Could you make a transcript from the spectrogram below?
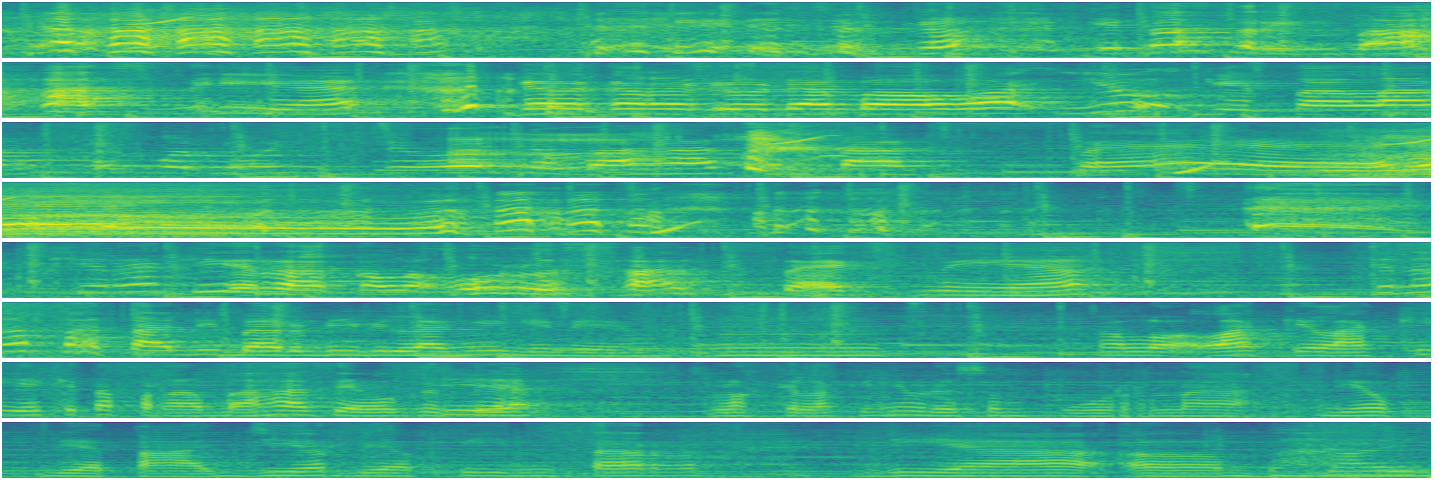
juga kita sering bahas nih ya gara-gara dia udah bawa yuk kita langsung meluncur ngebahas tentang seks kira-kira kalau urusan seks nih ya kenapa tadi Barbie bilangnya gini? Hmm, kalau laki-laki ya kita pernah bahas ya waktu itu Iya. ya laki-lakinya udah sempurna dia dia tajir dia pinter dia eh, baik,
